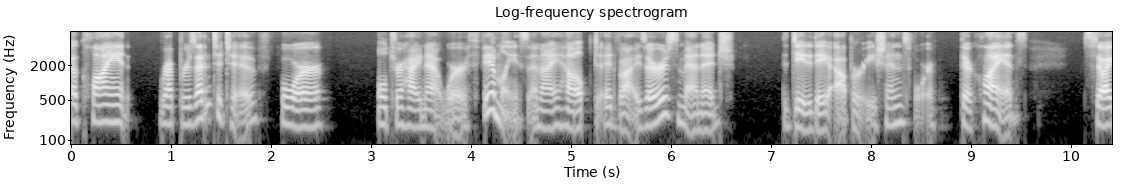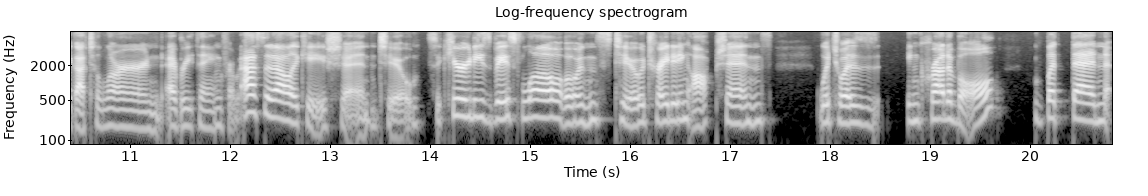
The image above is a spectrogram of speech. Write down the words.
a client representative for ultra high net worth families. And I helped advisors manage the day to day operations for their clients. So I got to learn everything from asset allocation to securities based loans to trading options, which was incredible. But then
